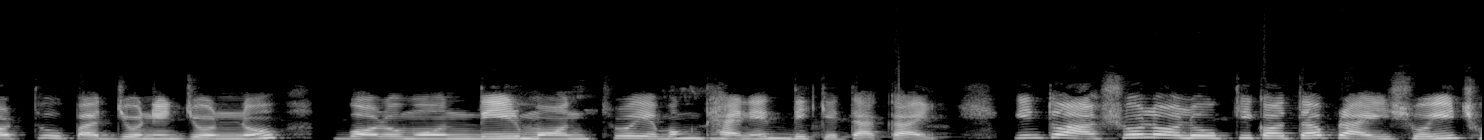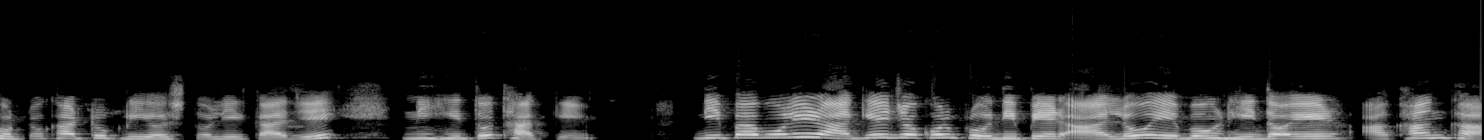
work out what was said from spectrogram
অর্থ উপার্জনের জন্য বড় মন্দির, মন্ত্র এবং ধ্যানের দিকে তাকায়। কিন্তু আসল অলৌকিকতা প্রায়শই ছোটোখাটো গৃহস্থলীর কাজে নিহিত থাকে। দীপাবলির আগে যখন প্রদীপের আলো এবং হৃদয়ের আকাঙ্ক্ষা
